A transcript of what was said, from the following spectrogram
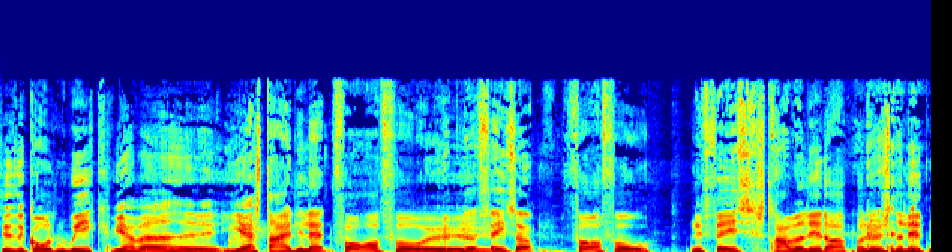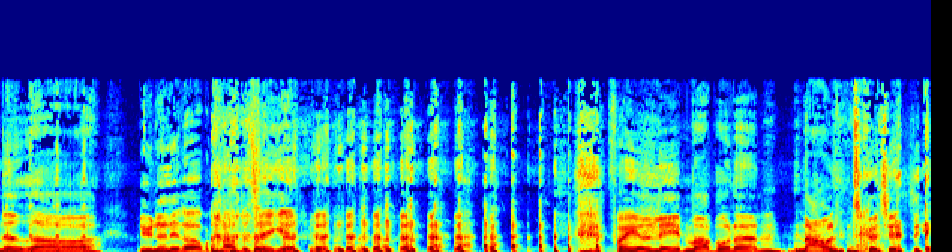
det er The Golden Week, vi har været øh, i jeres dejlige land for at få... Med blevet face om. for at få Nyt face. Strammet lidt op og løsnet lidt ned og Lynet lidt op og knappet til igen. får hævet læben op under navlen, skulle jeg til at sige.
